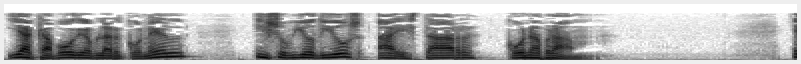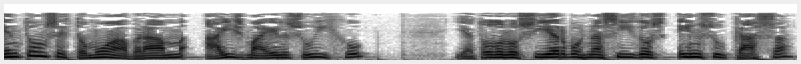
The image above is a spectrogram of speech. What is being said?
Y acabó de hablar con él, y subió Dios a estar con Abraham. Entonces tomó Abraham a Ismael su hijo, y a todos los siervos nacidos en su casa,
